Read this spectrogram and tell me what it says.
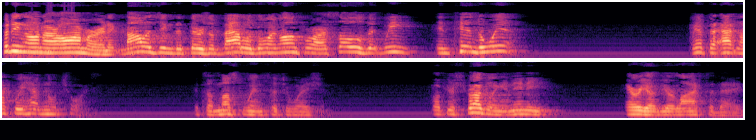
putting on our armor and acknowledging that there's a battle going on for our souls that we intend to win. We have to act like we have no choice. It's a must-win situation. So if you're struggling in any area of your life today,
